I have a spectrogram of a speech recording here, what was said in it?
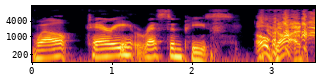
Well, Terry, rest in peace. Oh God.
